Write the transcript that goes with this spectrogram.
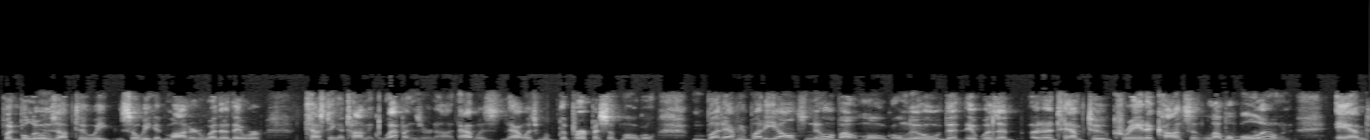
put balloons up to we so we could monitor whether they were testing atomic weapons or not. That was that was the purpose of Mogul. But everybody else knew about Mogul, knew that it was a, an attempt to create a constant level balloon, and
